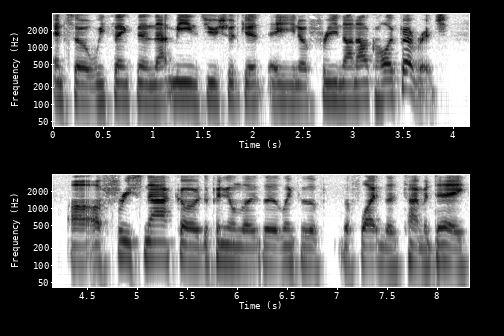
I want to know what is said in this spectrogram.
and so we think then that means you should get a you know free non-alcoholic beverage, uh, a free snack, or depending on the, the length of the, the flight and the time of day,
